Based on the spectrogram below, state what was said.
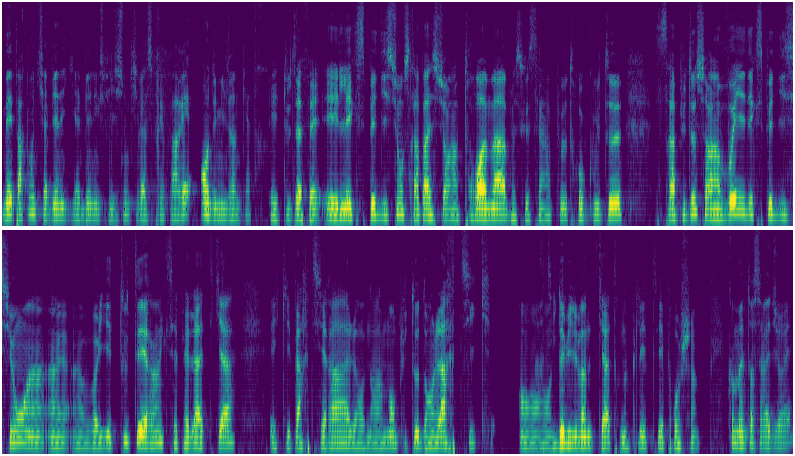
Mais par contre, il y a bien, il y a bien une expédition qui va se préparer en 2024. Et tout à fait. Et l'expédition sera pas sur un 3 mâts parce que c'est un peu trop coûteux. Ce sera plutôt sur un voilier d'expédition, un, un- un voilier tout-terrain qui s'appelle Atka et qui partira alors normalement plutôt dans l'Arctique en Arctique. 2024, donc l'été prochain. Combien de temps ça va durer?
